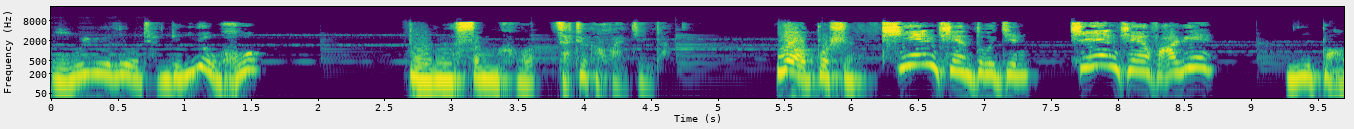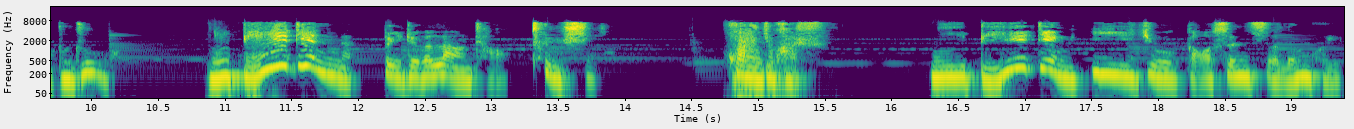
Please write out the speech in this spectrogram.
五欲六尘的诱惑，不如生活在这个环境当中。要不是天天读经，天天发愿，你保不住啊。你必定呢被这个浪潮吞噬了。换一句话说，你必定依旧搞生死轮回，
